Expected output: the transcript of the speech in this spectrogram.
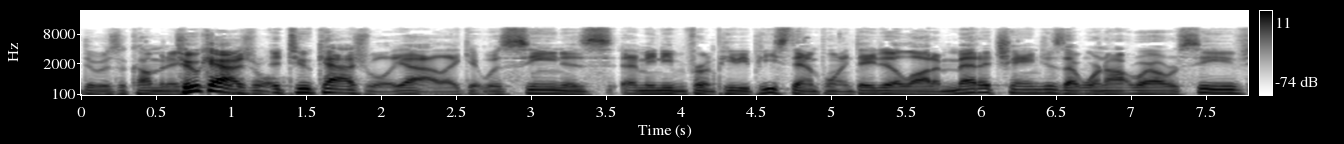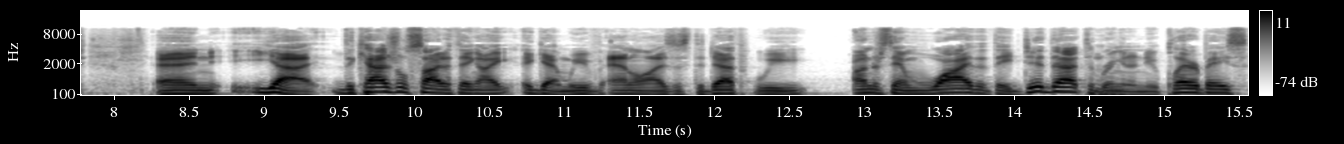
there was a combination. Too casual. It, too casual, yeah. Like it was seen as, I mean, even from a PvP standpoint, they did a lot of meta changes that were not well received. And yeah, the casual side of thing, I again, we've analyzed this to death. We understand why that they did that to bring in a new player base,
